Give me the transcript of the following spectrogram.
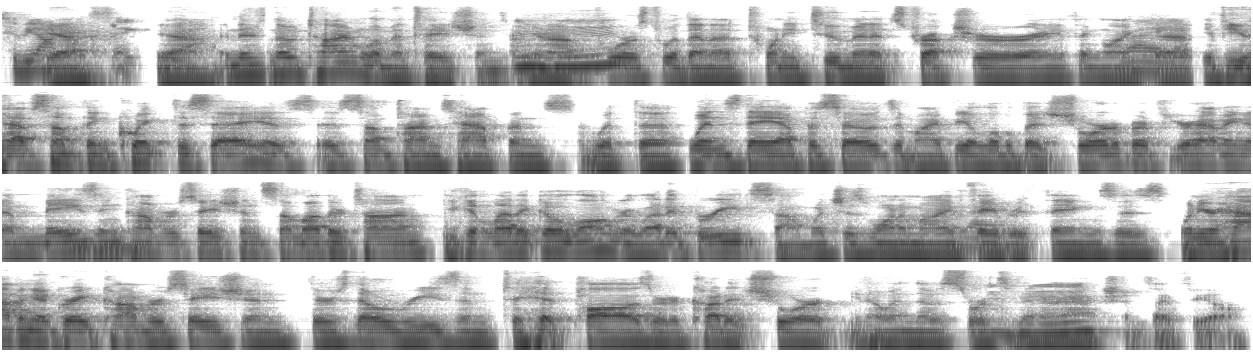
to be honest. Yeah. Like, yeah. yeah. And there's no time limitations. Mm-hmm. You're not mm-hmm. forced within a 22 minute structure or anything like right. that. If you have something quick to say, as, as sometimes happens with the Wednesday episodes, it might be a little bit shorter, but if you're having an amazing mm-hmm. conversation some other time, you can let it go longer, let it breathe some, which is one of my right. favorite favorite things is when you're having a great conversation, there's no reason to hit pause or to cut it short, you know, in those sorts mm-hmm. of interactions, I feel.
